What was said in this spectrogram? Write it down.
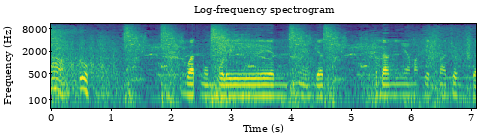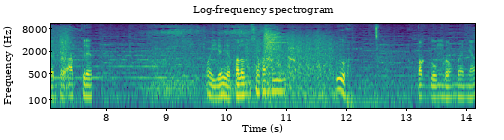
Oh tuh. Buat ngumpulin ini ya, Biar pedangnya makin tajam dan terupgrade. Oh iya ya kalau misalkan di Duh. Pagung dong banyak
